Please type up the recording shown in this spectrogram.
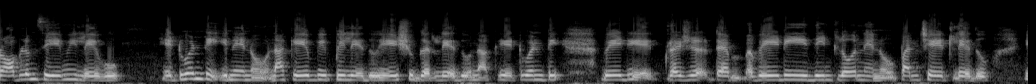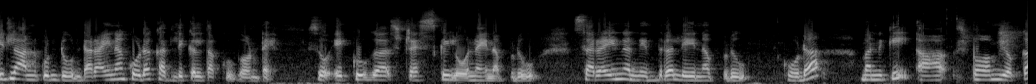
ప్రాబ్లమ్స్ ఏమీ లేవు. ఎటువంటి నేను నాకు ఏ బీపీ లేదు ఏ షుగర్ లేదు నాకు ఎటువంటి వేడి ప్రెషర్ వేడి దీంట్లో నేను పని చేయట్లేదు ఇట్లా అనుకుంటూ ఉంటారు. అయినా కూడా కదలికలు తక్కువగా ఉంటాయి. సో ఎక్కువగా స్ట్రెస్కి లోనైనప్పుడు సరైన నిద్ర లేనప్పుడు కూడా మనకి ఆ స్పర్మ్ యొక్క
